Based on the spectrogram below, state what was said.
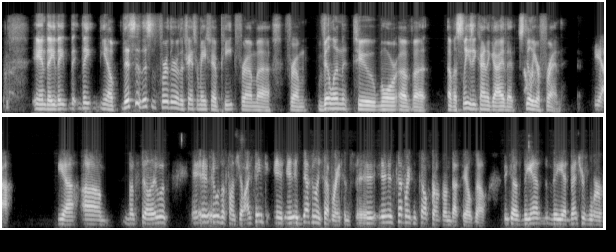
and they, they they they you know this is this is further the transformation of Pete from uh from villain to more of a of a sleazy kind of guy that's still your friend. Yeah, yeah. Um, but still, it was it, it was a fun show. I think it, it, it definitely separates it, it separates itself from from Ducktales though, because the the adventures were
